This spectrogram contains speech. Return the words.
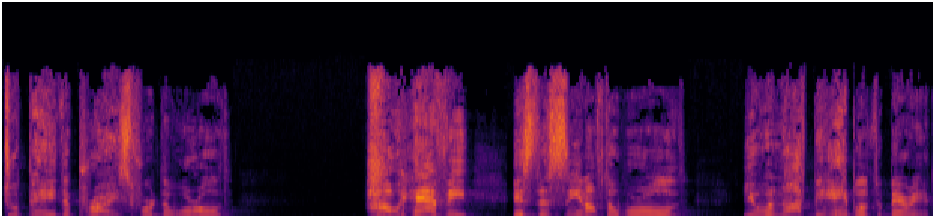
to pay the price for the world. How heavy is the sin of the world? You will not be able to bear it.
